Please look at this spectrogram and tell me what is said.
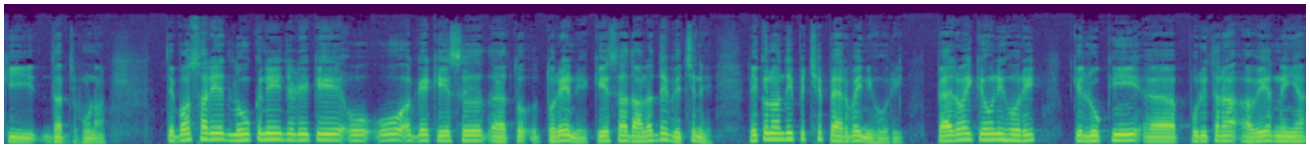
ਕੀ ਦਰਜ ਹੋਣਾ। ਤੇ ਬਹੁਤ ਸਾਰੇ ਲੋਕ ਨੇ ਜਿਹੜੇ ਕਿ ਉਹ ਉਹ ਅੱਗੇ ਕੇਸ ਅ, ਤੁ- ਤੁਰੇ ਨੇ ਕੇਸ ਅਦਾਲਤ ਦੇ ਵਿੱਚ ਨੇ ਲੇਕਿਨ ਉਹਨਾਂ ਦੀ ਪਿੱਛੇ ਪੈਰਵਾਈ ਨਹੀਂ ਹੋ ਰਹੀ। ਪੈਰਵਾਈ ਕਿਉਂ ਨਹੀਂ ਹੋ ਰਹੀ? ਕਿ ਲੋਕੀ ਅ, ਪੂਰੀ ਤਰ੍ਹਾਂ ਅਵੇਅਰ ਨਹੀਂ ਆ।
